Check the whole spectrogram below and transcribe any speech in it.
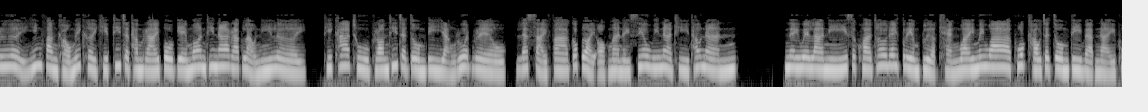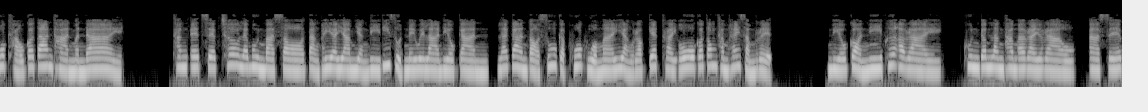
เรื่อยๆ ยิ่งฟังเขาไม่เคยคิดที่จะทำร้ายโปเกมอนที่น่ารักเหล่านี้เลยพิฆาทูพร้อมที่จะโจมตีอย่างรวดเร็ว และสายฟ้าก็ปล่อยออกมาในเสี้ยววินาทีเท่านั้น ในเวลานี้สควาเทลได้เตรียมเปลือกแข็งไว้ไม่ว่าพวกเขาจะโจมตีแบบไหนพวกเขาก็ต้านทานมันได้ ทั้งเอ็ดเซปเชลและบุนบาซอต่างพยายามอย่างดีที่สุดในเวลาเดียวกัน และการต่อสู้กับพวกหัวไม้อย่างร็อกเก็ตไทรโอก็ต้องทำให้สำเร็จ เดี๋ยวก่อนนี้เพื่ออะไร คุณกำลังทำอะไรเรา อาเซฟ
